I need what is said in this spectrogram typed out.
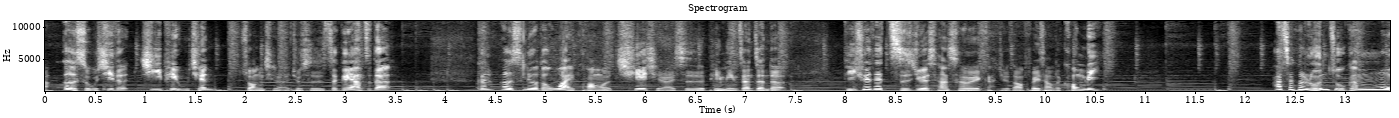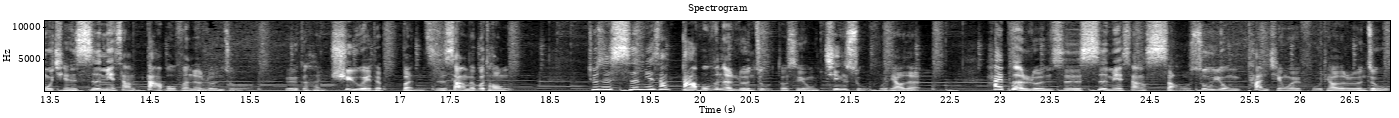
那二十五 C 的 GP 五千装起来就是这个样子的，跟二十六的外框哦切起来是平平整整的，的确在直觉上是会感觉到非常的空力。啊，这个轮组跟目前市面上大部分的轮组有一个很趣味的本质上的不同，就是市面上大部分的轮组都是用金属辐条的，Hyper 轮是市面上少数用碳纤维辐条的轮组。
